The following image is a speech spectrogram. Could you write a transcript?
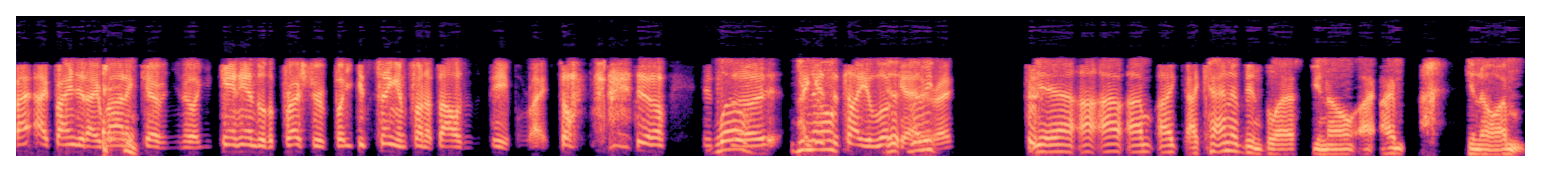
I find it ironic, Kevin. You know, you can't handle the pressure, but you can sing in front of thousands of people, right? So, you know, it's, Well, uh, I know, guess it's how you look at let it, right? yeah, I, I, I'm, I, I kind of been blessed, you know, I, I'm, you know, I'm,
